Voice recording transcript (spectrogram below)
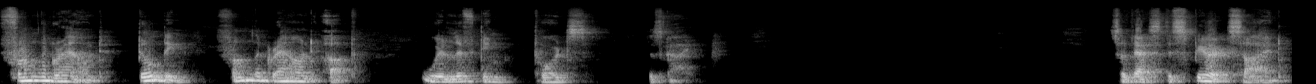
from the ground, building from the ground up. We're lifting towards the sky. So that's the spirit side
